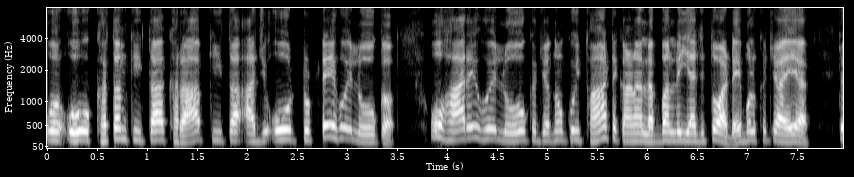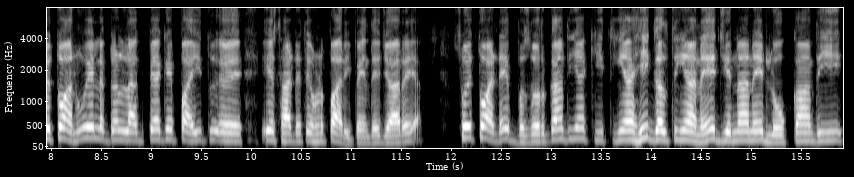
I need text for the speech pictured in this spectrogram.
ਉਹ ਉਹ ਖਤਮ ਕੀਤਾ, ਖਰਾਬ ਕੀਤਾ, ਅੱਜ ਉਹ ਟੁੱਟੇ ਹੋਏ ਲੋਕ, ਉਹ ਹਾਰੇ ਹੋਏ ਲੋਕ ਜਦੋਂ ਕੋਈ ਥਾਂ ਟਿਕਾਣਾ ਲੱਭਣ ਲਈ ਅੱਜ ਤੁਹਾਡੇ ਮੁਲਕ 'ਚ ਆਏ ਆ, ਤੇ ਤੁਹਾਨੂੰ ਇਹ ਲੱਗਣ ਲੱਗ ਪਿਆ ਕਿ ਭਾਈ ਇਹ ਸਾਡੇ ਤੇ ਹੁਣ ਭਾਰੀ ਪੈਂਦੇ ਜਾ ਰਹੇ ਆ। ਸੋ ਇਹ ਤੁਹਾਡੇ ਬਜ਼ੁਰਗਾਂ ਦੀਆਂ ਕੀਤੀਆਂ ਹੀ ਗਲਤੀਆਂ ਨੇ ਜਿਨ੍ਹਾਂ ਨੇ ਲੋਕਾਂ ਦੀ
